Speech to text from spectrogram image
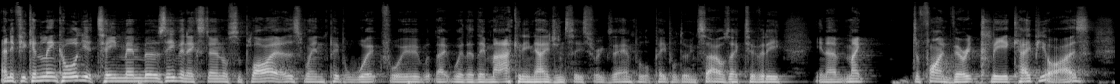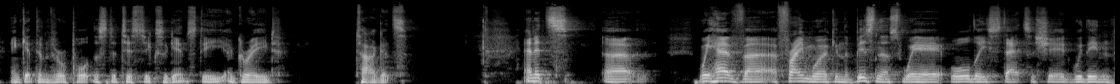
And if you can link all your team members, even external suppliers, when people work for you, whether they're marketing agencies, for example, or people doing sales activity, you know, make define very clear KPIs and get them to report the statistics against the agreed targets. And it's uh, we have uh, a framework in the business where all these stats are shared within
